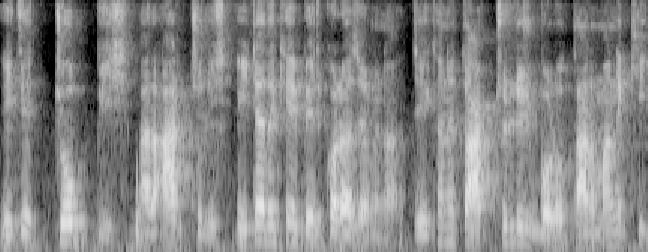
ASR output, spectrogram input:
এই যে চব্বিশ আর আটচল্লিশ, এইটা দেখে বের করা যাবে না। যে এখানে তো আটচল্লিশ বড়, তার মানে কি?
